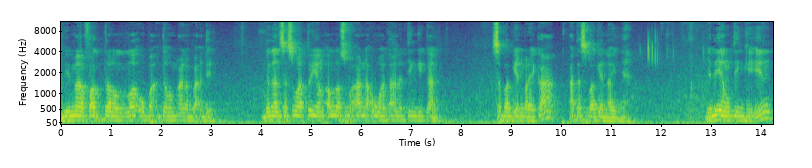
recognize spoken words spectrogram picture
bima faddalallahu ba'dahum ala ba'din dengan sesuatu yang Allah Subhanahu wa taala tinggikan sebagian mereka atas sebagian lainnya. Jadi yang tinggiin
